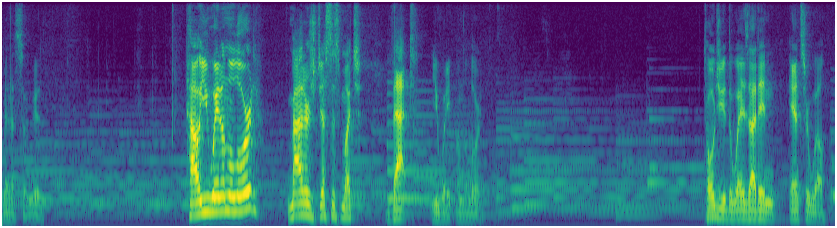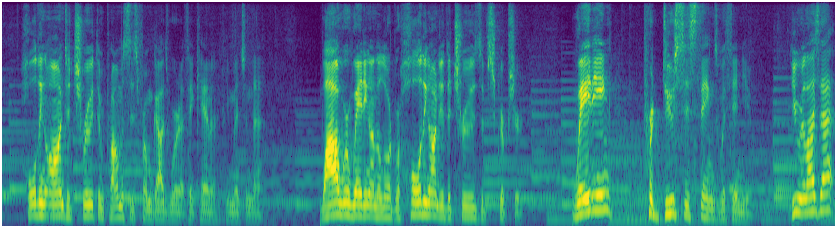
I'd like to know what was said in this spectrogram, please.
Man, that's so good. How you wait on the Lord matters just as much that you wait on the Lord. Told you the ways I didn't answer well. Holding on to truth and promises from God's word. I think Hannah, you mentioned that. While we're waiting on the Lord, we're holding on to the truths of Scripture. Waiting produces things within you. Do you realize that?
